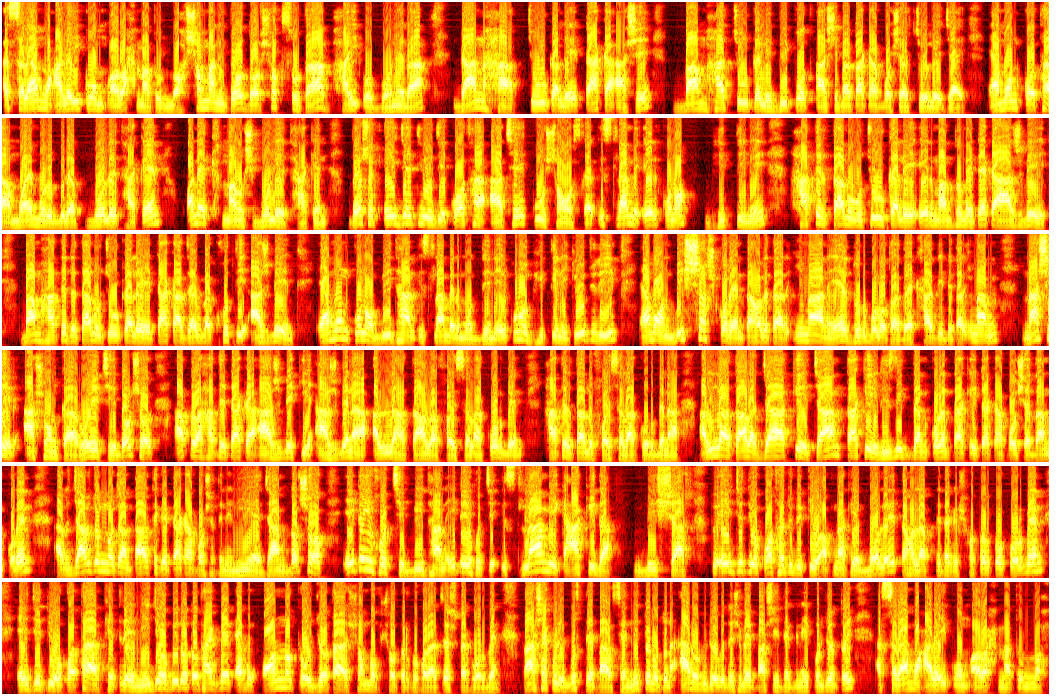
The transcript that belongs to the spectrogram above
আসসালামু আলাইকুম রহমাতুল্লাহ। সম্মানিত দর্শক, শ্রোতা, ভাই ও বোনেরা, ডান হাত চুলকালে টাকা আসে, বাম হাত চুলকালে বিপদ আসে বা টাকা পয়সা চলে যায়। এমন কথা ময় মুরব্বীরা বলে থাকেন, অনেক মানুষ বলে থাকেন। দর্শক, এই জাতীয় যে কথা আছে, কুসংস্কার, ইসলামে এর কোনো ভিত্তি নেই। হাতের তালু চুলকালে এর মাধ্যমে টাকা আসবে, বাম হাতের তালু চুলকালে টাকা যাবে বা ক্ষতি আসবে, এমন কোনো বিধান ইসলামের মধ্যে নেই, এর কোনো ভিত্তি নেই। কেউ যদি এমন বিশ্বাস করেন, তাহলে তার ইমানের দুর্বলতা দেখা দিবে, তার ইমান নাশের আশঙ্কা রয়েছে। দর্শক, আপনার হাতে টাকা আসবে কি আসবে না, আল্লাহ তাআলা ফয়সালা করবেন। হাতের তালু ফয়সালা করবে না। আল্লাহ তাআলা যাকে চান, তাকে রিজিক দান করেন, তাকে টাকা পয়সা দান করেন। যার জন্য চান, তার থেকে টাকা পয়সা তিনি নিয়ে যান। দর্শক, এটাই হচ্ছে বিধান, এটাই হচ্ছে ইসলামিক আকিদা, বিশ্বাস। তো এই জাতীয় কথা যদি কেউ আপনাকে বলে, তাহলে আপনি তাকে সতর্ক করবেন। এই জাতীয় কথার ক্ষেত্রে নিজেও বিরত থাকবেন এবং অন্যকেও যথা সম্ভব সতর্ক করার চেষ্টা করবেন। তো আশা করি বুঝতে পারছেন। নিত্য নতুন আরও ভিডিও সবাই পাশেই থাকবেন। এই পর্যন্তই। আসসালামু আলাইকুম আ রহমাতুল্লাহ।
